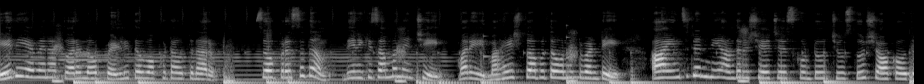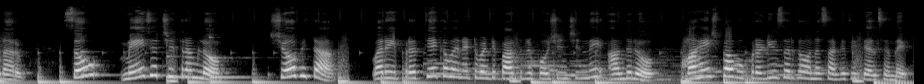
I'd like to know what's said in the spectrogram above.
ఏది ఏమైనా త్వరలో పెళ్ళితో ఒక్కటవుతున్నారు. సో ప్రస్తుతం దీనికి సంబంధించి మరి మహేష్ బాబుతో ఉన్నటువంటి ఆ ఇన్సిడెంట్ని అందరూ షేర్ చేసుకుంటూ చూస్తూ షాక్ అవుతున్నారు. సో మేజర్ చిత్రంలో శోభిత మరి ప్రత్యేకమైనటువంటి పాత్రను పోషించింది. అందులో మహేష్ బాబు ప్రొడ్యూసర్గా ఉన్న సంగతి తెలిసిందే.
